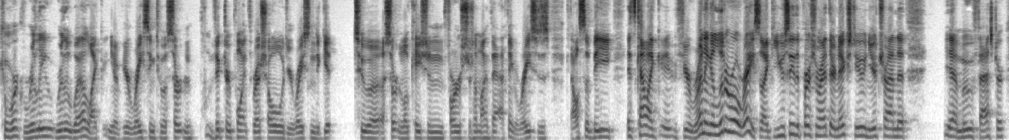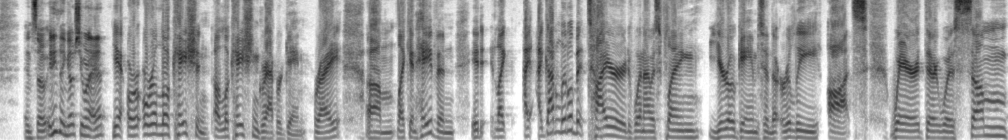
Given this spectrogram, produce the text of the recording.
can work really really well. Like you know, if you're racing to a certain victory point threshold, you're racing to get to a, a, certain location first or something like that. I think races can also be. It's kind of like if you're running a literal race, like you see the person right there next to you, and you're trying to yeah move faster. And so anything else you want to add? Yeah or, or a location a location grabber game right? Um, like in haven it like I, I, got a little bit tired when i was playing euro games in the early aughts where there was some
